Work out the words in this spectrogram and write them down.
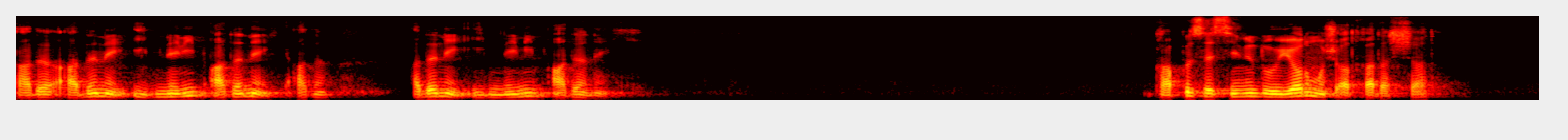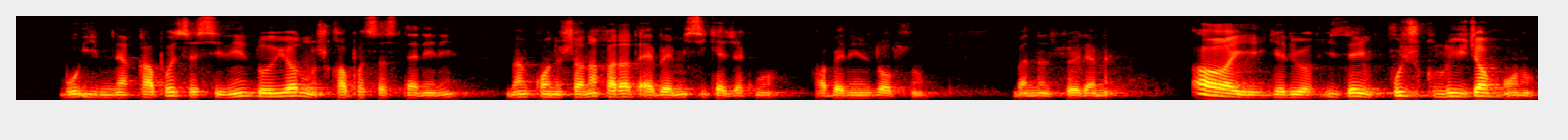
Adı, adı ne? İbnenin adı ne? Adı, adı ne? İbnenin adı ne? Kapı sesini duyuyormuş arkadaşlar. Bu İbne kapı sesini duyuyormuş kapı seslerini. Ben konuşana kadar ebemi sikecek bu. Haberiniz olsun. Benden söyleme. Ay geliyor. İzleyin. Fuşkulayacağım onu.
